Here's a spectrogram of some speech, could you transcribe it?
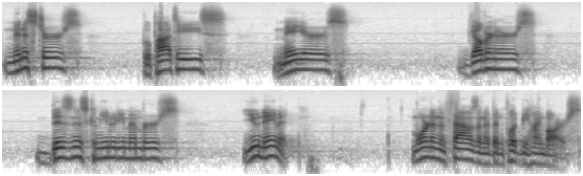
ministers, bupatis, mayors, governors, business community members, you name it. More than a thousand have been put behind bars.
